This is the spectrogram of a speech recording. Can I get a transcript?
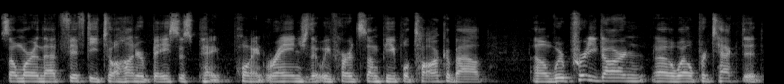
somewhere in that 50 to 100 basis point range that we've heard some people talk about, uh, we're pretty darn uh, well protected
